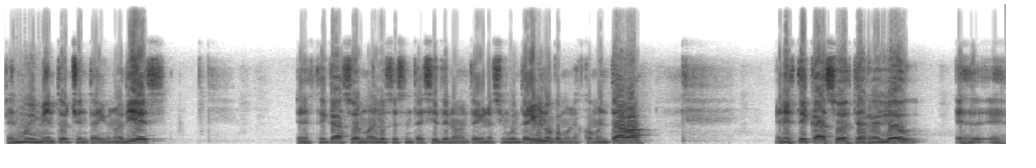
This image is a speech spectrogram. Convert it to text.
El movimiento 8110. En este caso el modelo 679151, como les comentaba. En este caso este reloj es es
